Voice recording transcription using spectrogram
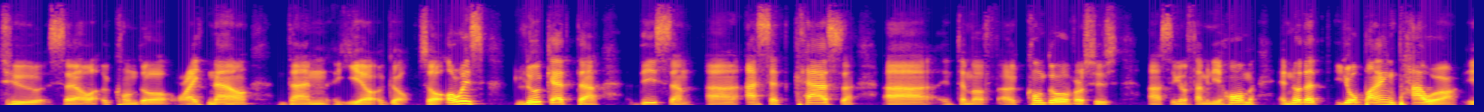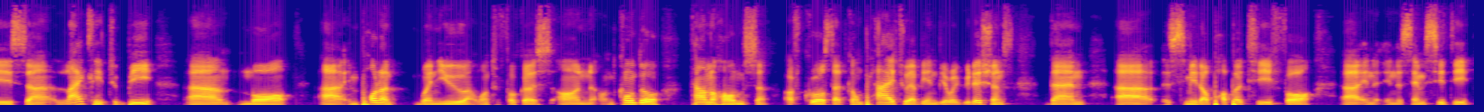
to sell a condo right now than a year ago. So always look at uh, this um, uh, asset class uh, in terms of uh, condo versus uh, single family home and know that your buying power is uh, likely to be um, more uh, important when you want to focus on, on condo, townhomes, of course, that comply to Airbnb regulations than uh, a similar property for uh, in, in the same city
